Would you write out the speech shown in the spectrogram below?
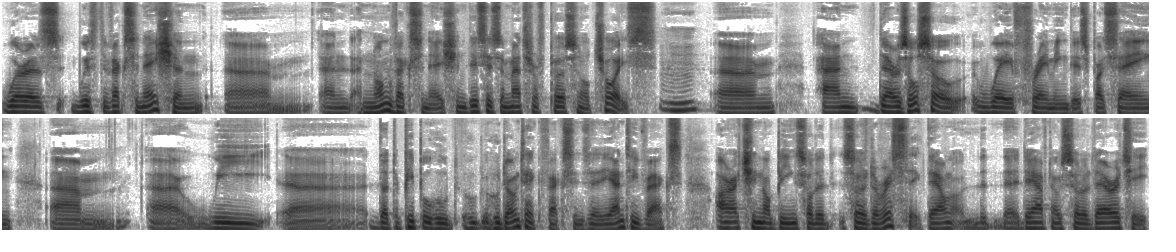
whereas with the vaccination um, and, and non vaccination, this is a matter of personal choice. Mm-hmm. Um, and there is also a way of framing this by saying um, uh, we uh, that the people who, who, who don't take vaccines, the anti-vax, are actually not being solid, solidaristic. They are not, they have no solidarity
